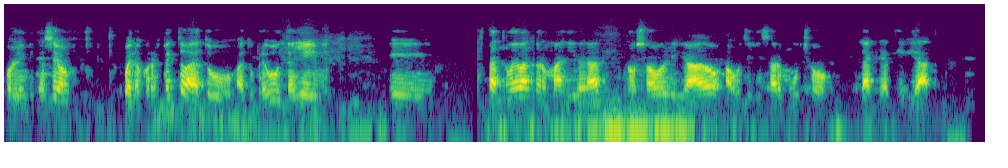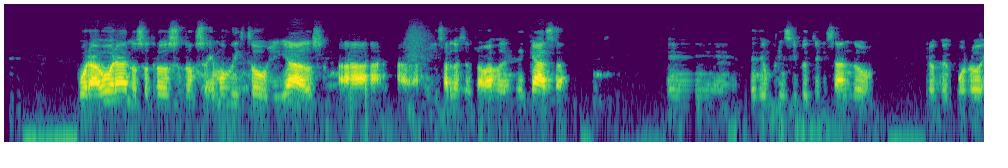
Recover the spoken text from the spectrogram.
por la invitación. Bueno, con respecto a tu, a tu pregunta, Jamie, eh, esta nueva normalidad nos ha obligado a utilizar mucho la creatividad. Por ahora nosotros nos hemos visto obligados a, realizar nuestro trabajo desde casa, eh, desde un principio utilizando, creo que por hoy,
